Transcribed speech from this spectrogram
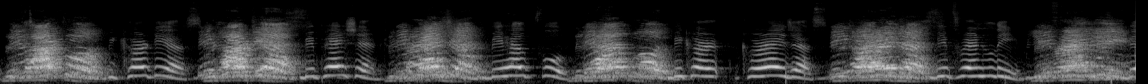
Thoughtful. Be courteous. Be courteous. Be patient. Be patient. Be helpful. Be cour- courageous. Be courageous. Be friendly. Be friendly. Be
